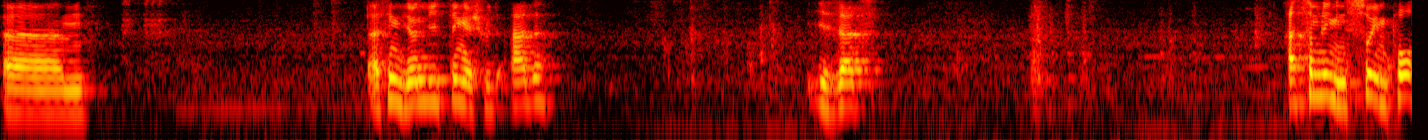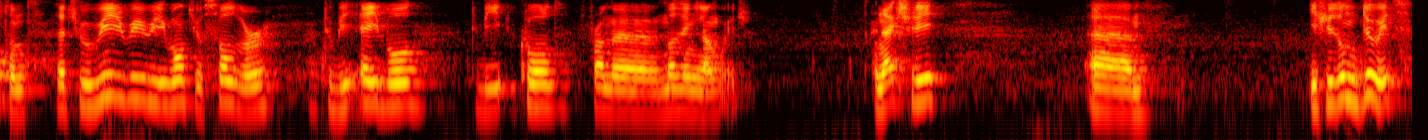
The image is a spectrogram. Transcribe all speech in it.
Um, I think the only thing I should add is that assembling is so important that you really, really, want your solver to be able to be called from a modeling language. And actually, um, if you don't do it,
